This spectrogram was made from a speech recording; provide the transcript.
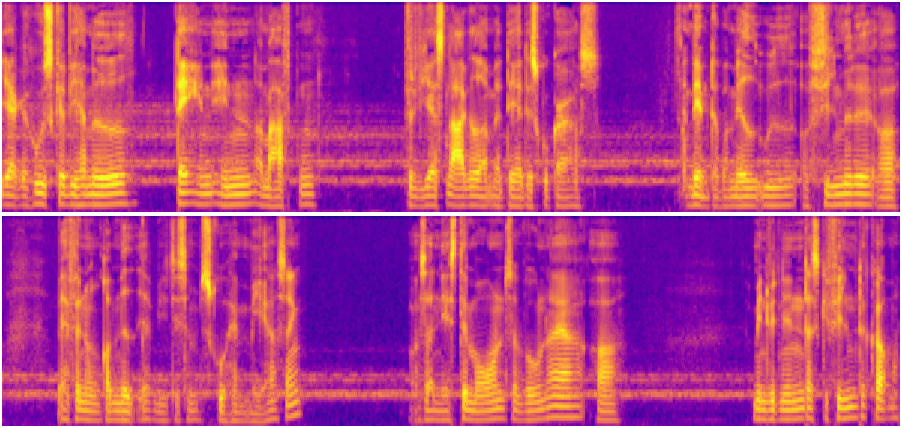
Jeg kan huske, at vi har møde dagen inden om aftenen, fordi vi har snakket om, at det her det skulle gøres. Hvem der var med ude og filme det, og hvad for nogle remedier vi ligesom skulle have med os. Ikke? Og så næste morgen, så vågner jeg, og min veninde, der skal filme der kommer.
